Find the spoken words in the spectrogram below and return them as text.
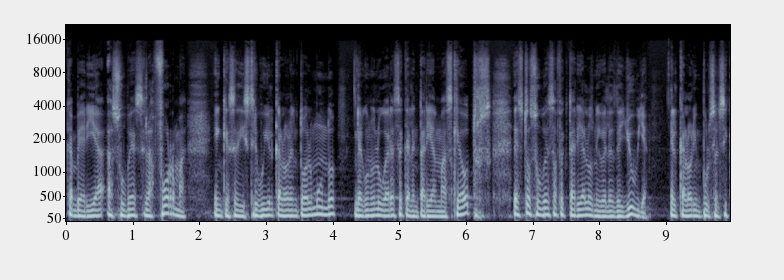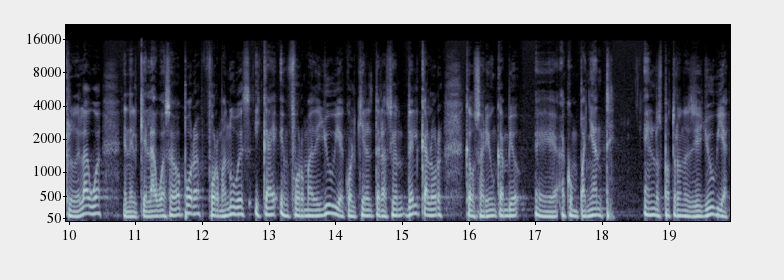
cambiaría a su vez la forma en que se distribuye el calor en todo el mundo y algunos lugares se calentarían más que otros. Esto a su vez afectaría los niveles de lluvia. El calor impulsa el ciclo del agua, en el que el agua se evapora, forma nubes y cae en forma de lluvia. Cualquier alteración del calor causaría un cambio eh, acompañante en los patrones de lluvia.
